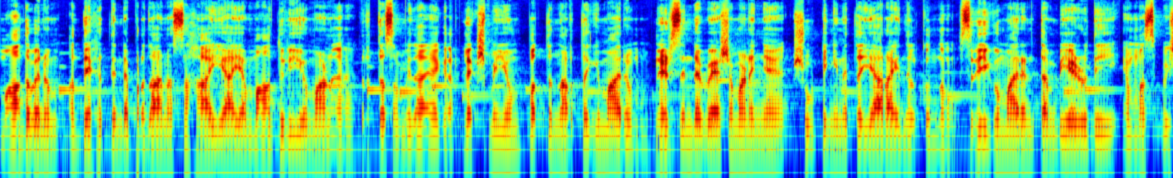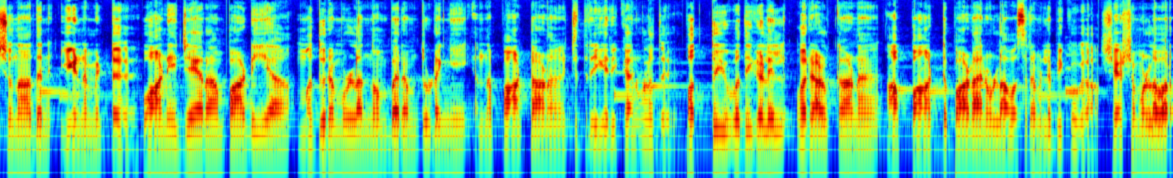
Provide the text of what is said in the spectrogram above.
മാധവനും അദ്ദേഹത്തിന്റെ പ്രധാന സഹായിയായ മാധുരിയുമാണ് നൃത്ത സംവിധായകർ ലക്ഷ്മിയും പത്ത് നർത്തകിമാരും നഴ്സിന്റെ വേഷമണിഞ്ഞ് ഷൂട്ടിങ്ങിന് തയ്യാറായി നിൽക്കുന്നു. ശ്രീകുമാരൻ തമ്പി എഴുതി എം എസ് വിശ്വനാഥൻ ഈണമിട്ട് വാണി ജയറാം പാടിയ മധുരമുള്ള നൊമ്പരം തുടങ്ങി എന്ന പാട്ടാണ് ചിത്രീകരിക്കാനുള്ളത്. പത്ത് യുവതികളിൽ ഒരാൾക്കാണ് ആ പാട്ട് പാടാനുള്ള അവസരം ലഭിക്കുക. ശേഷമുള്ളവർ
